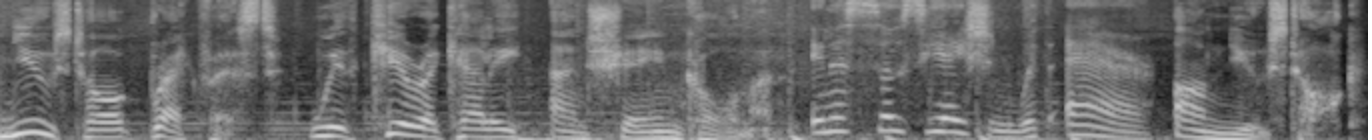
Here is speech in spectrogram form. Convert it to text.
Newstalk Breakfast with Ciara Kelly and Shane Coleman. In association with AIR on Newstalk.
